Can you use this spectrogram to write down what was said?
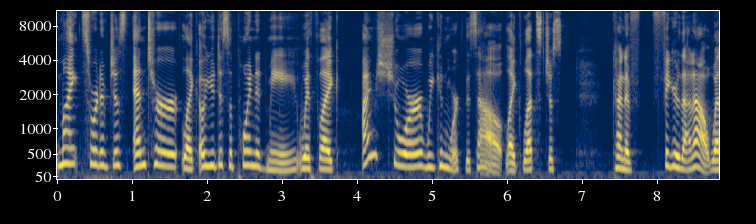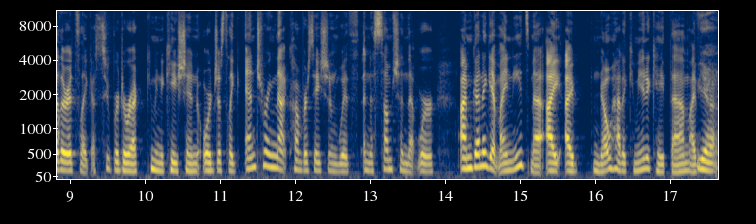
might sort of just enter like oh you disappointed me with like i'm sure we can work this out like let's just kind of figure that out whether it's like a super direct communication or just like entering that conversation with an assumption that we're i'm going to get my needs met. I i know how to communicate them. I've Yeah.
